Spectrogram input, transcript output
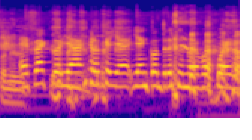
con el... Exacto, ya creo que ya, ya encontré su nuevo juego.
